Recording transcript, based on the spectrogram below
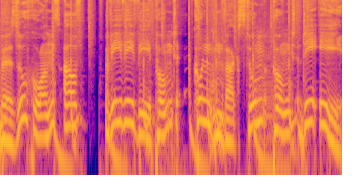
Besuche uns auf www.kundenwachstum.de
